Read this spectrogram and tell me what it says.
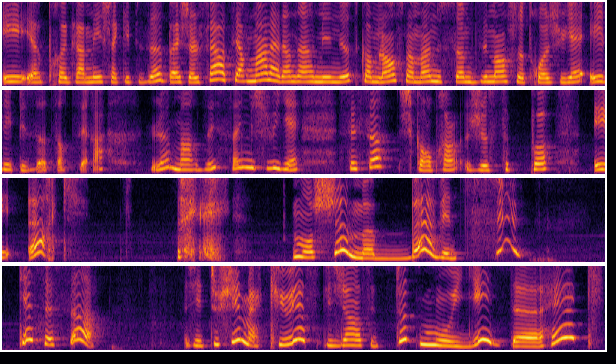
et euh, programmer chaque épisode, ben, je le fais entièrement à la dernière minute. Comme là, en ce moment, nous sommes dimanche le 3 juillet et l'épisode sortira le mardi 5 juillet. C'est ça, je comprends juste pas. Et arc! Mon chat m'a bavé dessus! Qu'est-ce que c'est ça? J'ai touché ma cuisse, puis genre, c'est toute mouillée de heck!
